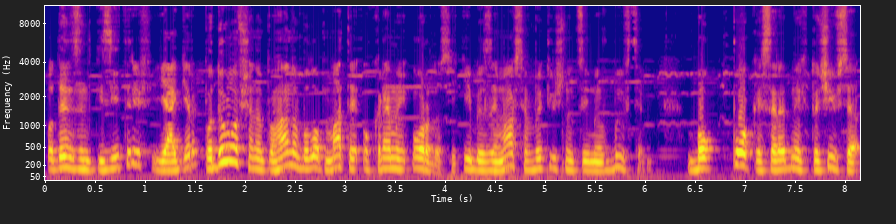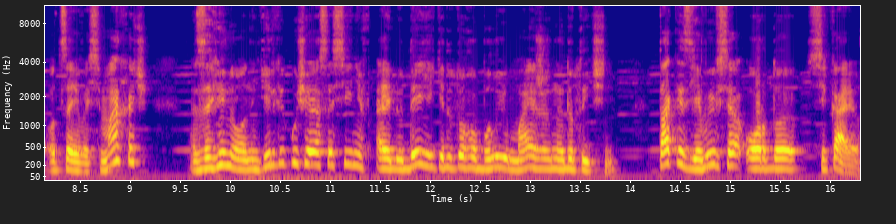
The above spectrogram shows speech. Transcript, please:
один з інквізиторів, Ягер, подумав, що непогано було б мати окремий ордос, який би займався виключно цими вбивцями. Бо поки серед них точився оцей весь махач, загинула не тільки куча асасінів, а й людей, які до того були майже недотичні. Так і з'явився Ордо Сікаріо.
